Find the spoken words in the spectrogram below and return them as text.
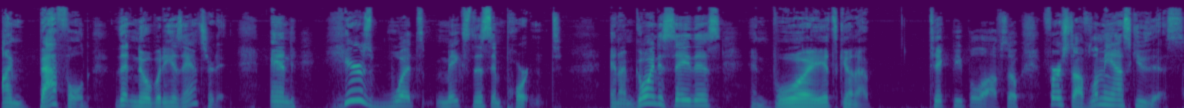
I'm baffled that nobody has answered it. And here's what makes this important. And I'm going to say this, and boy, it's going to tick people off. So, first off, let me ask you this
